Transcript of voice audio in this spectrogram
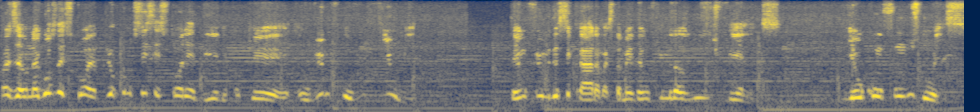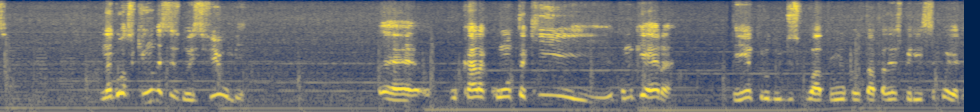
Mas é, o negócio da história, pior que eu não sei se a história é dele, porque eu vi, eu vi um filme. Tem um filme desse cara, mas também tem um filme das Luzes de Fênix. E eu confundo os dois. O negócio que um desses dois filmes, é, o cara conta que. como que era dentro do disco voador quando eu tava fazendo experiência com ele.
